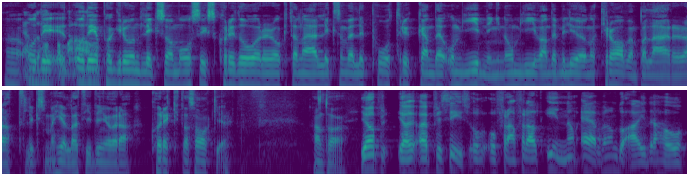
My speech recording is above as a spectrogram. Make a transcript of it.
Ja, och, det, och det är på grund liksom åsiktskorridorer och den här liksom väldigt påtryckande omgivningen, omgivande miljön och kraven på lärare att liksom hela tiden göra korrekta saker. Antar jag. Ja, ja precis. Och, och framförallt inom, även om då Idaho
